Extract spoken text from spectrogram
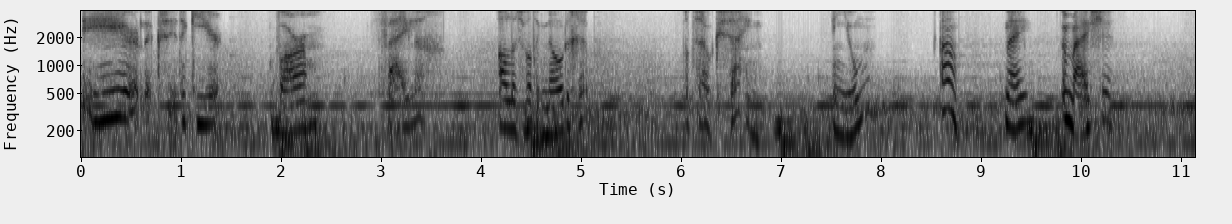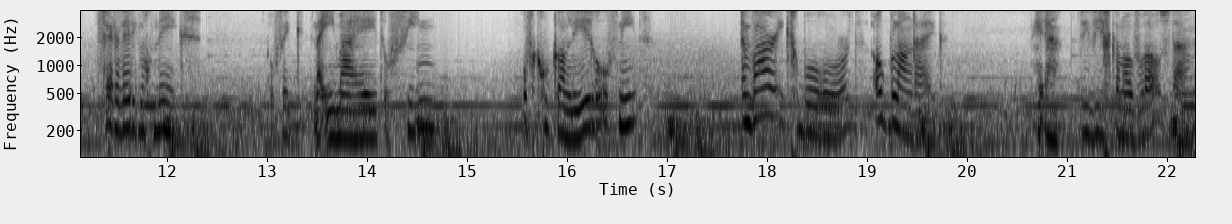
Heerlijk zit ik hier. Warm, veilig, alles wat ik nodig heb. Wat zou ik zijn? Een jongen? Oh, nee, een meisje. Verder weet ik nog niks. Of ik Naima heet of Fien. Of ik goed kan leren of niet. En waar ik geboren word, ook belangrijk. Ja, die wieg kan overal staan.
